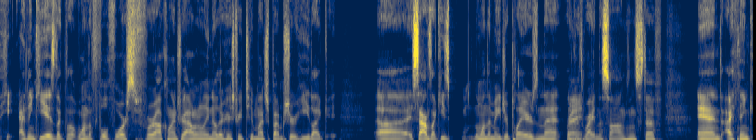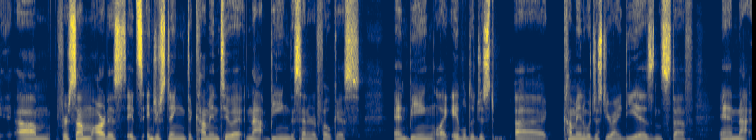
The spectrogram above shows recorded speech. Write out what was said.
he, I think he is like the, one of the full force for Alkaline Trio. I don't really know their history too much, but I'm sure he like Uh, it sounds like he's one of the major players in that, like Right. with writing the songs and stuff. And I think um, for some artists, it's interesting to come into it not being the center of focus and being like able to just uh, come in with just your ideas and stuff and not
